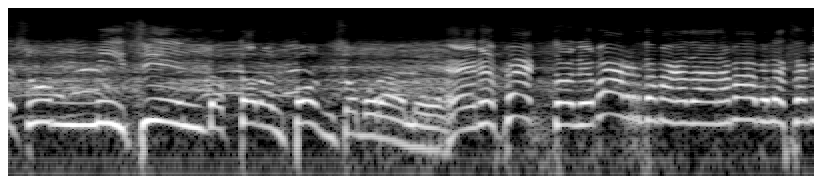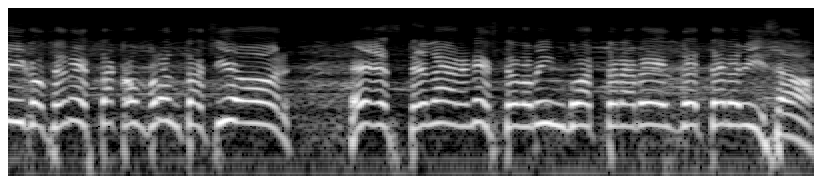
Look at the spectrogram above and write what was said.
es un misil, doctor Alfonso Morales. En efecto, Leobardo Magadán, amables amigos, en esta confrontación estelar en este domingo a través de Televisa.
